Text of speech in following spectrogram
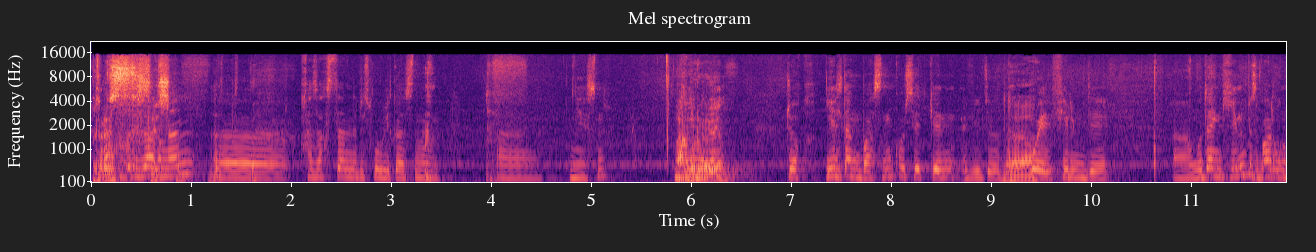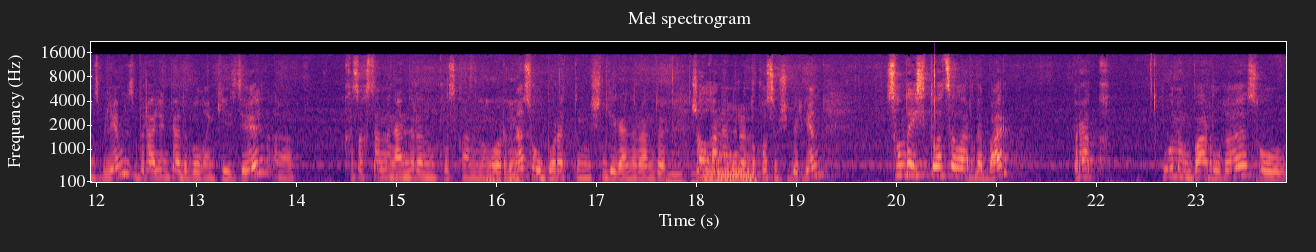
Бірақ бір жағынан ә, қазақстан республикасының ә, несін? Абыройын жоқ елтаңбасын көрсеткен видеода. Да. ой фильмде. Ә, одан кейін біз барлығымыз білеміз бір олимпиада болған кезде қазақстанның әнұранын қосқанның орнына сол бораттың ішіндегі әнұранды жалған әнұранды қосып жіберген. Сондай ситуациялар да бар. Бірақ оның барлығы сол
